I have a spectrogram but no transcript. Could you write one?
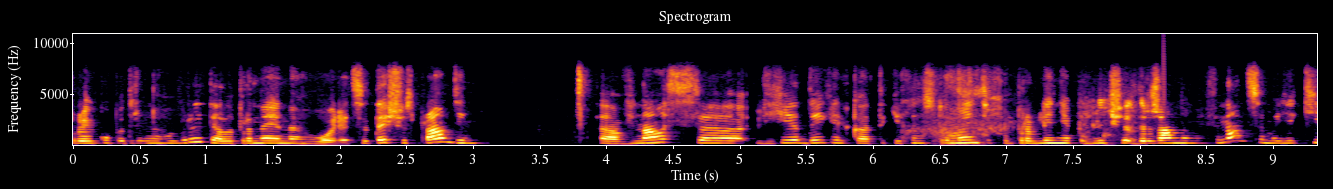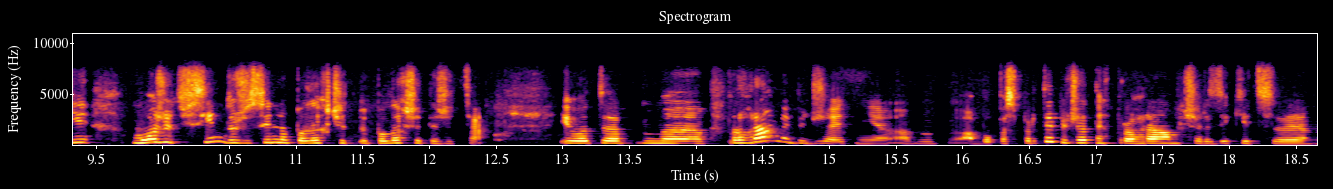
про яку потрібно говорити, але про неї не говорять. Це те, що справді е, в нас е, є декілька таких інструментів управління публічними державними фінансами, які можуть всім дуже сильно полегшити, полегшити життя. І от е, програми бюджетні або паспорти бюджетних програм, через які це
